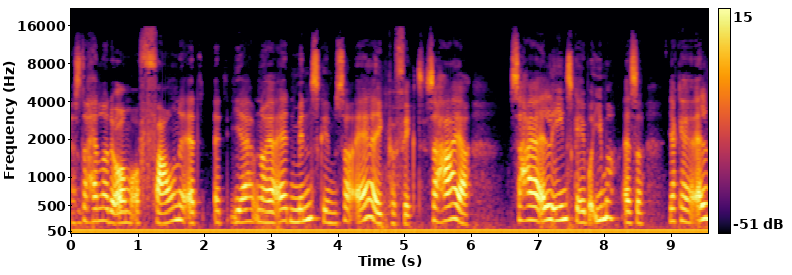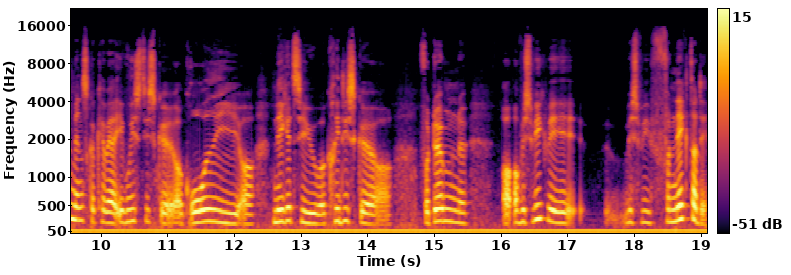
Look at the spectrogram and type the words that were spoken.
altså der handler det om at fagne, at, at ja, når jeg er et menneske, så er jeg ikke perfekt. Så har jeg, så har jeg alle egenskaber i mig. Altså, jeg kan, alle mennesker kan være egoistiske og grådige og negative og kritiske og fordømmende. Og, og hvis vi ikke vil, hvis vi fornægter det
